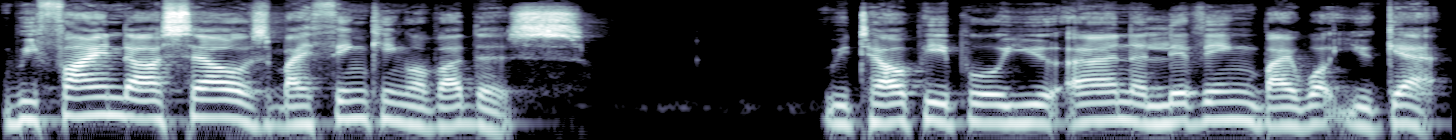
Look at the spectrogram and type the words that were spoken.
We find ourselves by thinking of others. We tell people you earn a living by what you get,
